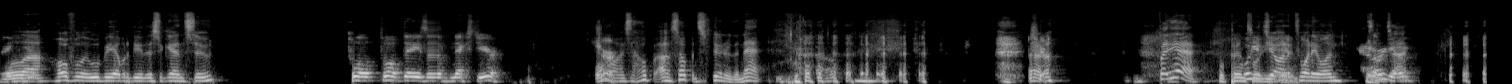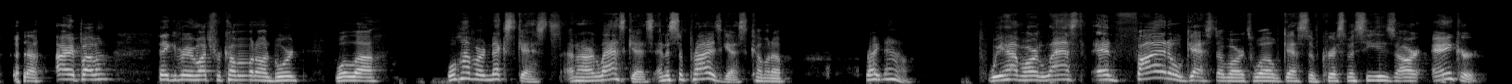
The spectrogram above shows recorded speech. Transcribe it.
Thank well, you. uh, hopefully we'll be able to do this again soon. 12, 12 days of next year. Well, Sure. I, was hope, I was hoping sooner than that. I. But yeah, We'll pencil we'll get you you on in. at 21 There we sometime. so, all right, Bubba. Thank you very much for coming on board. We'll uh, we'll have our next guest and our last guest and a surprise guest coming up right now. We have our last and final guest of our 12 guests of Christmas. He is our anchor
